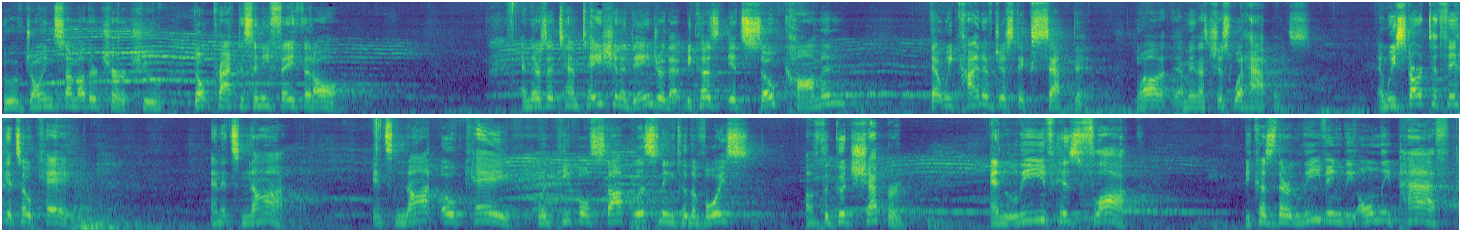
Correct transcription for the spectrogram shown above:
who have joined some other church, who don't practice any faith at all. And there's a temptation, a danger that because it's so common, that we kind of just accept it. Well, I mean, that's just what happens. And we start to think it's okay. And it's not. It's not okay when people stop listening to the voice of the Good Shepherd and leave his flock because they're leaving the only path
